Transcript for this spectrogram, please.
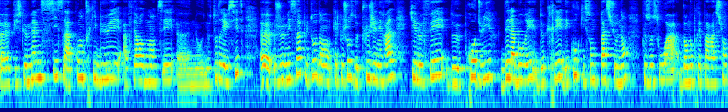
Euh, puisque même si ça a contribué à faire augmenter euh, nos, taux de réussite, euh, je mets ça plutôt dans quelque chose de plus général, qui est le fait de produire, d'élaborer, de créer des cours qui sont passionnants, que ce soit dans nos préparations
